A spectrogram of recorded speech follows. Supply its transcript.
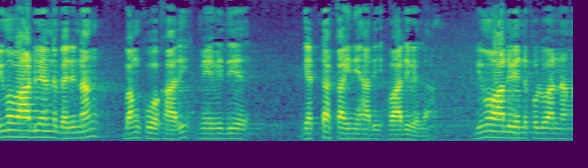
බිම වාඩි වෙන්න බැරි නම් බංකුවකාරී මේ විදිය ගැට්ටක් අයිනේ හරි වාඩි වෙලා බිම වාඩි වෙන්න පුළුවන් නම්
